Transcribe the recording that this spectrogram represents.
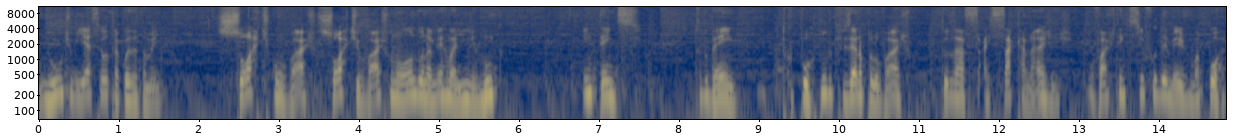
no último, e essa é outra coisa também. Sorte com o Vasco, sorte e Vasco não andam na mesma linha, nunca. Entende-se. Tudo bem, por tudo que fizeram pelo Vasco, todas as, as sacanagens, o Vasco tem que se fuder mesmo, mas porra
